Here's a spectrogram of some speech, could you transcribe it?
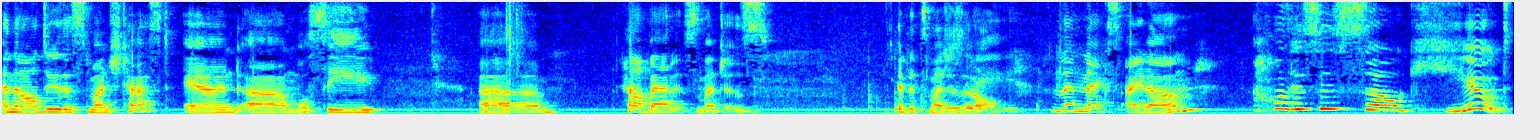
and then I'll do the smudge test and um, we'll see um, how bad it smudges. If it smudges at all. The next item Oh, this is so cute.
